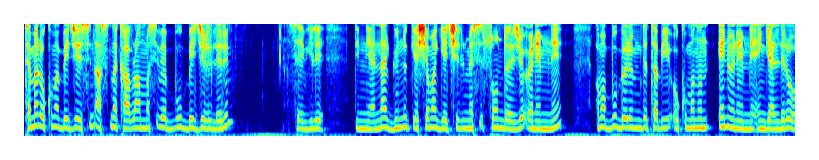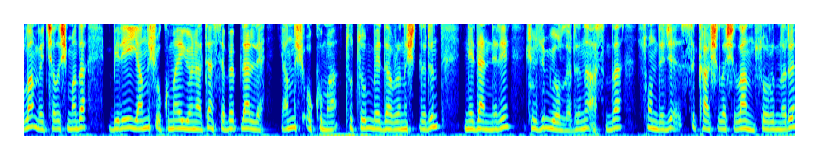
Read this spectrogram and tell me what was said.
Temel okuma becerisinin aslında kavranması ve bu becerilerin sevgili dinleyenler günlük yaşama geçirilmesi son derece önemli. Ama bu bölümde tabii okumanın en önemli engelleri olan ve çalışmada bireyi yanlış okumaya yönelten sebeplerle yanlış okuma, tutum ve davranışların nedenleri, çözüm yollarını aslında son derece sık karşılaşılan sorunları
